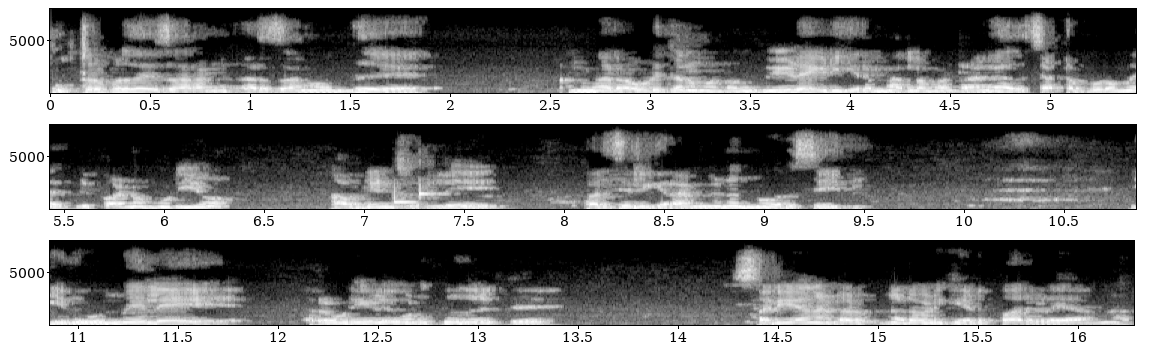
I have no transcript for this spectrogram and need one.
உத்தரப்பிரதேச அரங் அரசாங்கம் வந்து அந்த மாதிரி ரவுடித்தனம் பண்ணுறவங்க வீடை இடிக்கிற மாதிரிலாம் பண்ணுறாங்க அதை சட்டப்பூர்வமாக எப்படி பண்ண முடியும் அப்படின்னு சொல்லி பரிசீலிக்கிறாங்கன்னு இன்னொரு செய்தி. இது உண்மையிலே ரவுடிகளை ஒடுக்குவதற்கு சரியான நட- நடவடிக்கை எடுப்பார்களே ஆனால்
